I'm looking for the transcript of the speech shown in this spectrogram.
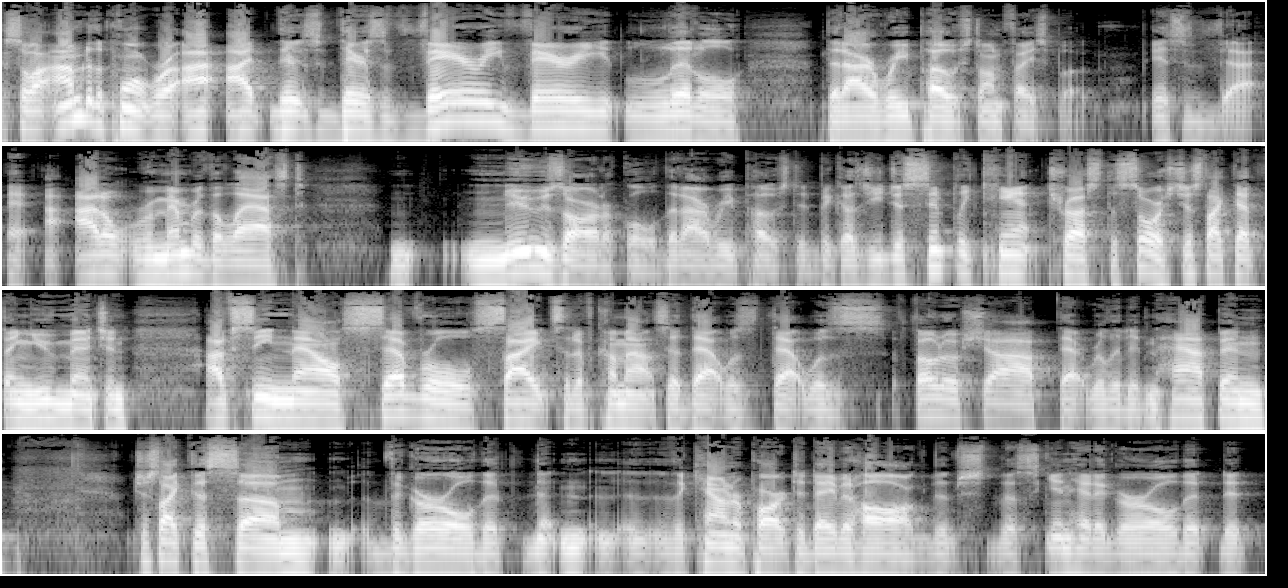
So I'm to the point where I, I, there's there's very very little that I repost on Facebook. It's I don't remember the last news article that I reposted because you just simply can't trust the source. Just like that thing you mentioned, I've seen now several sites that have come out and said that was that was Photoshop, that really didn't happen just like this, um, the girl that the, the, counterpart to David Hogg, the, the skin-headed girl that, that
